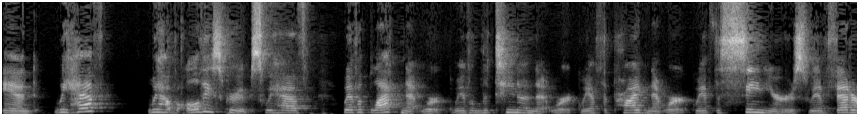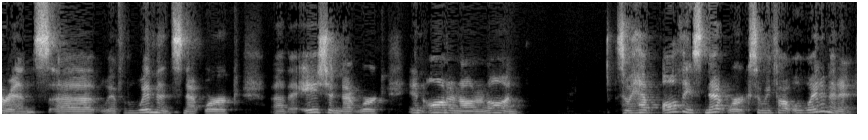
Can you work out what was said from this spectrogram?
And we have we have all these groups. We have we have a Black network, we have a Latino network, we have the Pride network, we have the seniors, we have veterans, uh, we have the Women's network, uh, the Asian network, and on and on and on. So we have all these networks, and we thought, well, wait a minute,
